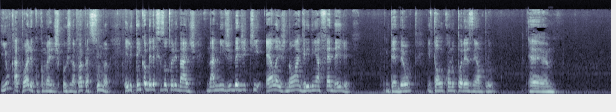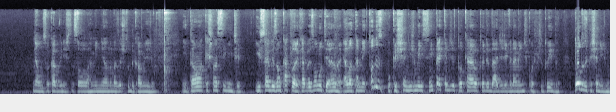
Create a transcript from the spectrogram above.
E o católico, como é exposto na própria Suma, ele tem que obedecer às autoridades, na medida de que elas não agridem a fé dele. Entendeu? Então, quando, por exemplo. É... Não, não sou calvinista, sou arminiano, mas eu estudo calvinismo. Então a questão é a seguinte: isso é a visão católica. A visão luterana, ela também. Todos, o cristianismo ele sempre acreditou que a autoridade é divinamente constituída. Todos o cristianismo.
